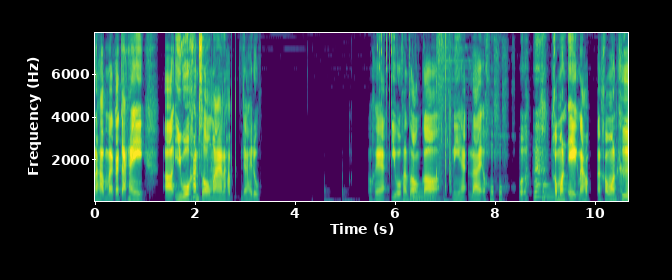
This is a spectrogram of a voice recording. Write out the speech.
นะครับ มันก็จะให้อ่ออีโวขั้นสองมานะครับ เดี๋ยวให้ดู โอเคอีโวขั้นสองก็นี่ฮะ ได้โอ้โหคอมมอนเอกนะครับคอมมอนคือ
